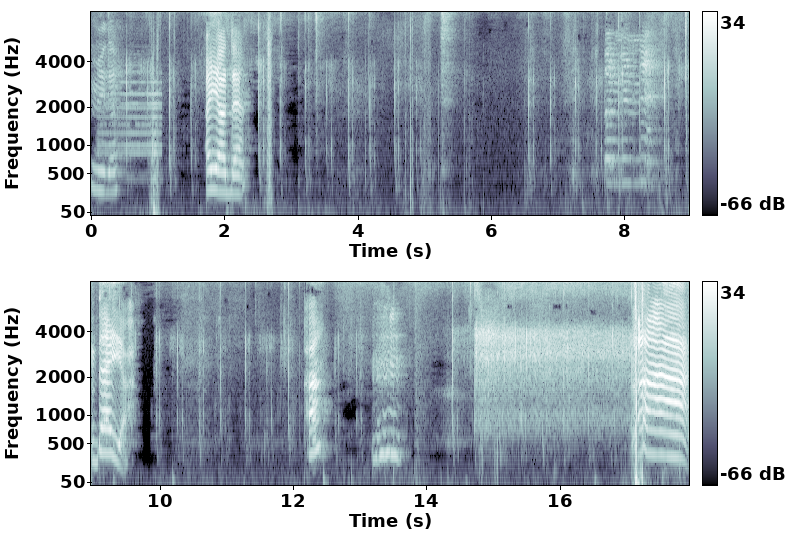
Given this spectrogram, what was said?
Не йде. А я де? Де я? Ха? А!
